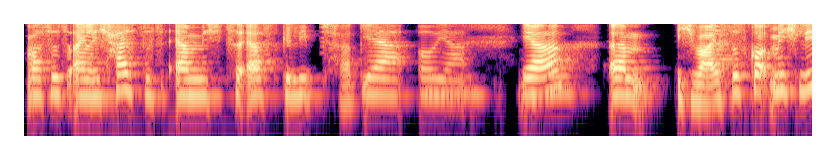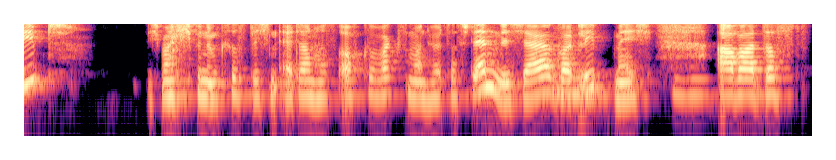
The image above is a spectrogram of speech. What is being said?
was es eigentlich heißt, dass er mich zuerst geliebt hat. Ja, oh ja. Ja, ähm, ich weiß, dass Gott mich liebt. Ich meine, ich bin im christlichen Elternhaus aufgewachsen, man hört das ständig, ja, Gott mhm. liebt mich. Mhm. Aber das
